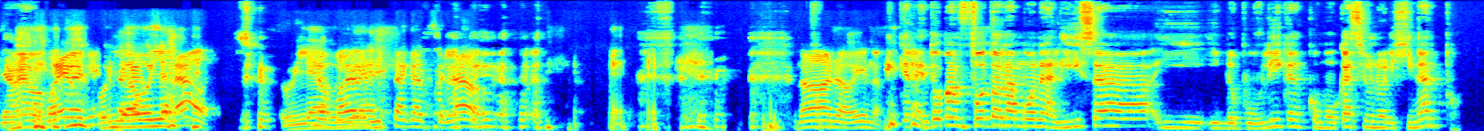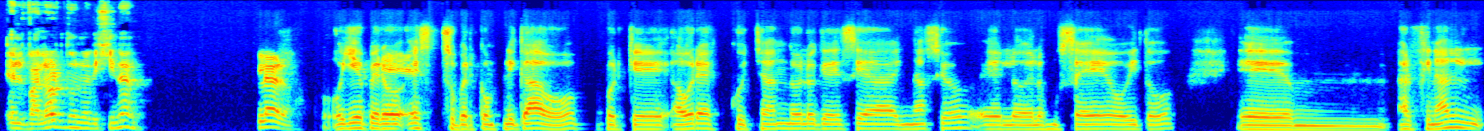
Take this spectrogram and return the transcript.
Llamemos- puede venir, Hola, está hola. cancelado. Hola, No puede hola. venir, está cancelado. No, no vino. Y que le toman foto a la Mona Lisa y, y lo publican como casi un original, po, el valor de un original. Claro. Oye, pero Eh, es súper complicado porque ahora escuchando lo que decía Ignacio, eh, lo de los museos y todo, eh, al final,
